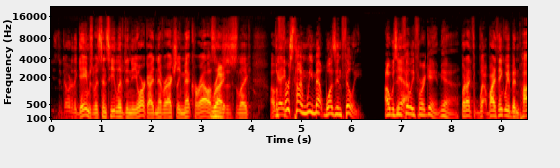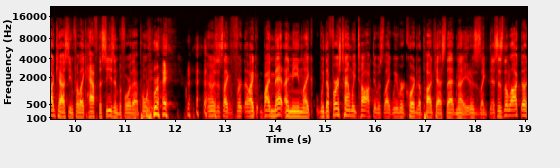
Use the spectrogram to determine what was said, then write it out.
used to go to the games, but since he lived in New York, I'd never actually met Karalis. Right. It was just like, The okay. first time we met was in Philly. I was in Yeah. Philly for a game. Yeah. but I, but I think we've been podcasting for like half the season before that point. Right. And it was just like, for, like by met, I mean like we, the first time we talked, it was like we recorded a podcast that night. It was just like, this is the Locked On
